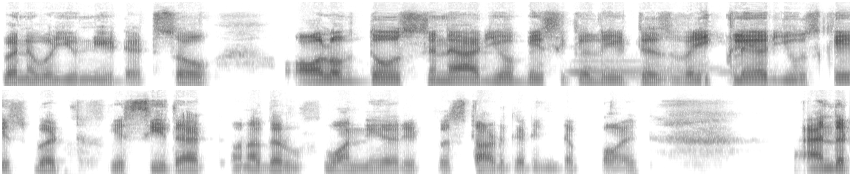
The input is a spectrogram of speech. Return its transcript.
whenever you need it. So all of those scenario, basically it is very clear use case, but we see that another one year it will start getting deployed. And the,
